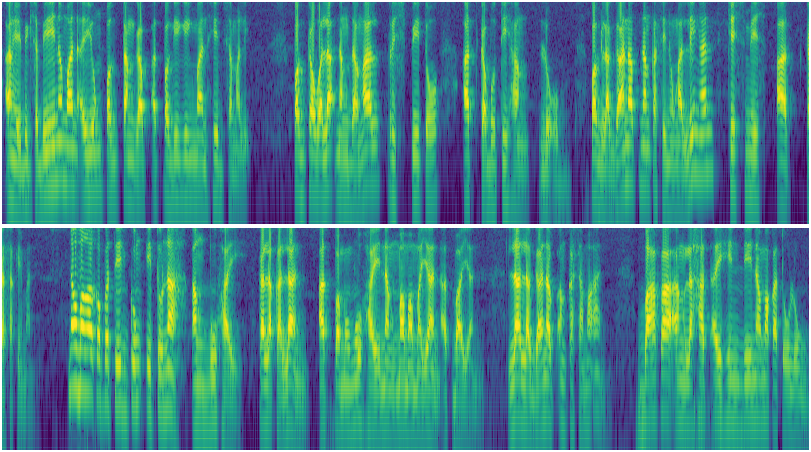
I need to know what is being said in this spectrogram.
Ang ibig sabihin naman ay yung pagtanggap at pagiging manhid sa mali. Pagkawala ng dangal, respeto at kabutihang loob. Paglaganap ng kasinungalingan, chismis at kasakiman. Now mga kapatid, kung ito na ang buhay, kalakalan at pamumuhay ng mamamayan at bayan, lalaganap ang kasamaan. Baka ang lahat ay hindi na makatulog,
